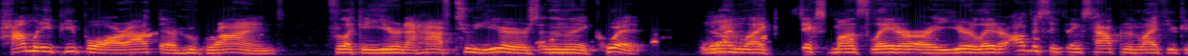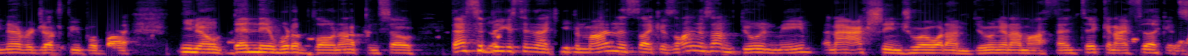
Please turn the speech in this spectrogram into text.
how many people are out there who grind for like a year and a half, 2 years and then they quit? Yeah. when like six months later or a year later obviously things happen in life you can never judge people by you know then they would have blown up. And so that's the yeah. biggest thing that i keep in mind. It's like as long as i'm doing me and i actually enjoy what i'm doing and i'm authentic and i feel like it's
